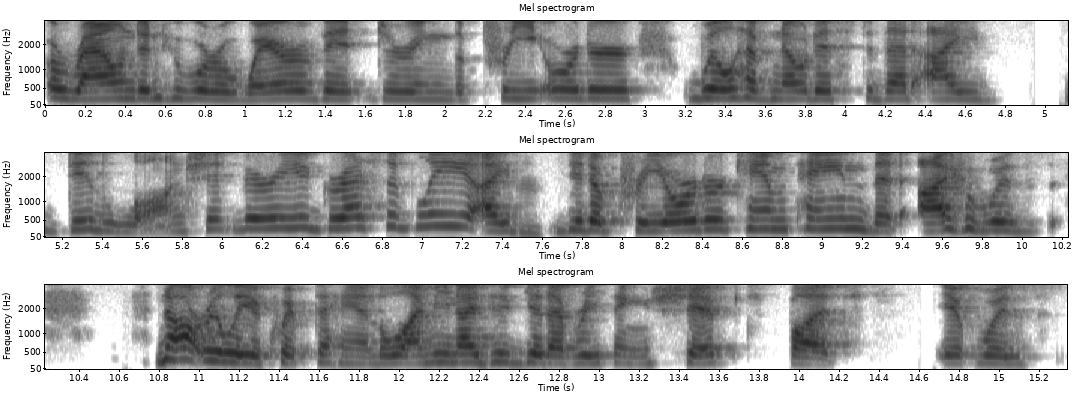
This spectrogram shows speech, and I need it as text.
around and who were aware of it during the pre order will have noticed that I did launch it very aggressively. I mm. did a pre order campaign that I was not really equipped to handle. I mean, I did get everything shipped, but it was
